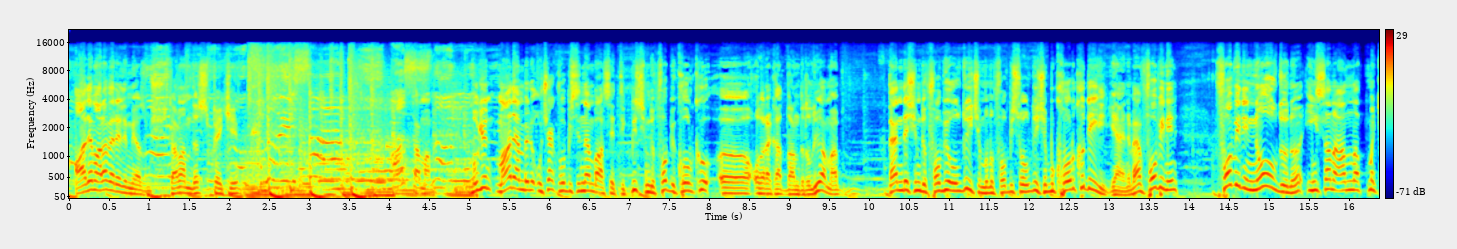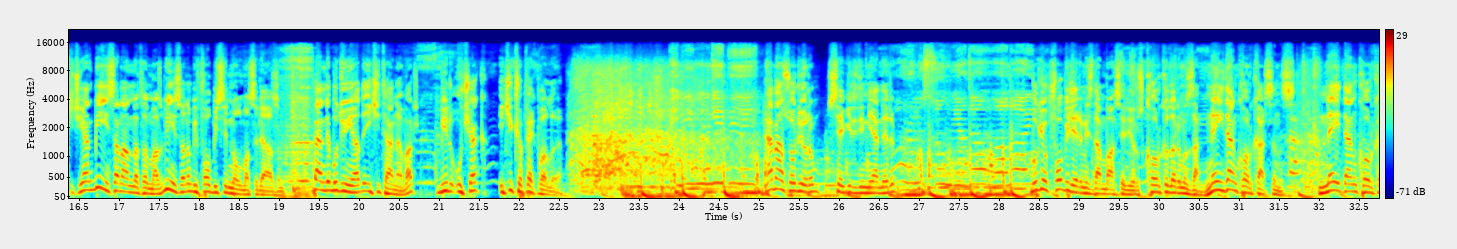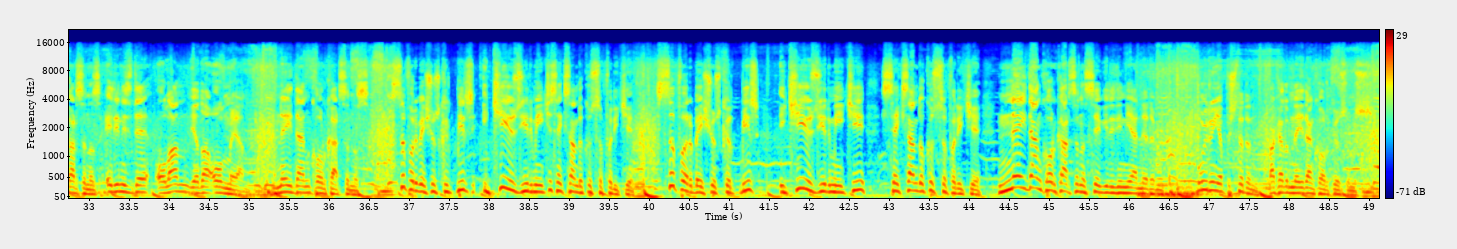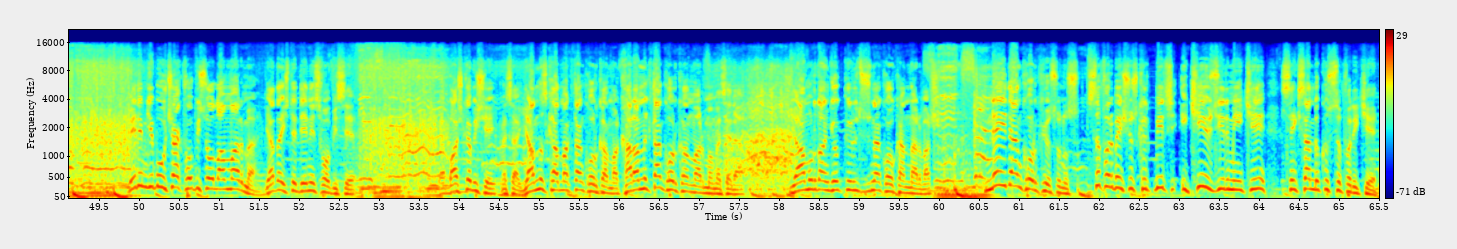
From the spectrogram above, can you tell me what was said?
Adem ara verelim yazmış. Tamamdır peki. Tamam. Bugün madem böyle uçak fobisinden bahsettik. Biz şimdi fobi korku e, olarak adlandırılıyor ama ben de şimdi fobi olduğu için bunun fobisi olduğu için bu korku değil yani. Ben fobinin fobinin ne olduğunu insana anlatmak için yani bir insana anlatılmaz. Bir insanın bir fobisinin olması lazım. Ben de bu dünyada iki tane var. Bir uçak, iki köpek balığı. Hemen soruyorum sevgili dinleyenlerim. Bugün fobilerimizden bahsediyoruz, korkularımızdan. Neyden korkarsınız? Neyden korkarsınız? Elinizde olan ya da olmayan. Neyden korkarsınız? 0541 222 8902 0541 222 8902 Neyden korkarsınız sevgili dinleyenlerim? Buyurun yapıştırın. Bakalım neyden korkuyorsunuz? Benim gibi uçak fobisi olan var mı? Ya da işte deniz fobisi. Ya başka bir şey mesela yalnız kalmaktan korkan var. Karanlıktan korkan var mı mesela? Yağmurdan gök gürültüsünden korkanlar var. Neyden korkuyorsunuz? 0541 222 8902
